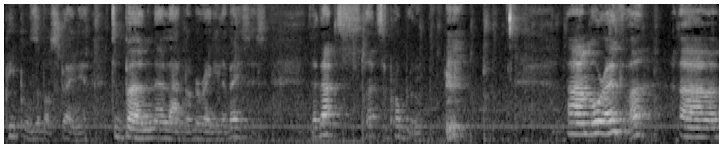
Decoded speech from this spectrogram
peoples of Australia to burn their land on a regular basis. So that's, that's a problem. um, moreover, uh,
